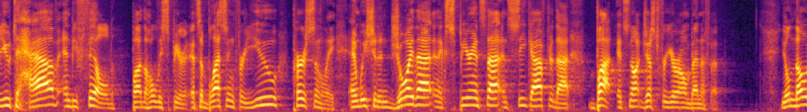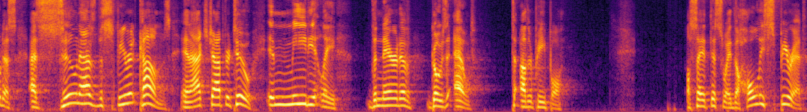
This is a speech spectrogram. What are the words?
you to have and be filled by the Holy Spirit. It's a blessing for you personally, and we should enjoy that and experience that and seek after that, but it's not just for your own benefit. You'll notice as soon as the Spirit comes in Acts chapter 2, immediately the narrative goes out to other people. I'll say it this way the Holy Spirit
